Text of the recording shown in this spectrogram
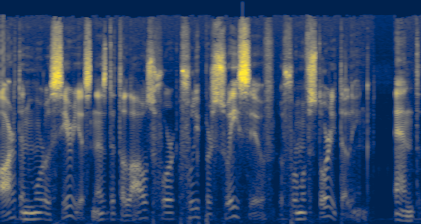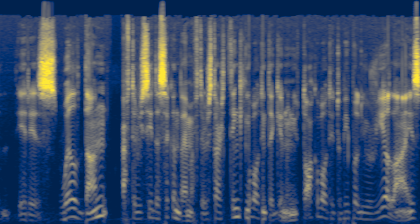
art and moral seriousness that allows for a fully persuasive form of storytelling. And it is well done after you see the second time, after you start thinking about it again. When you talk about it to people, you realize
